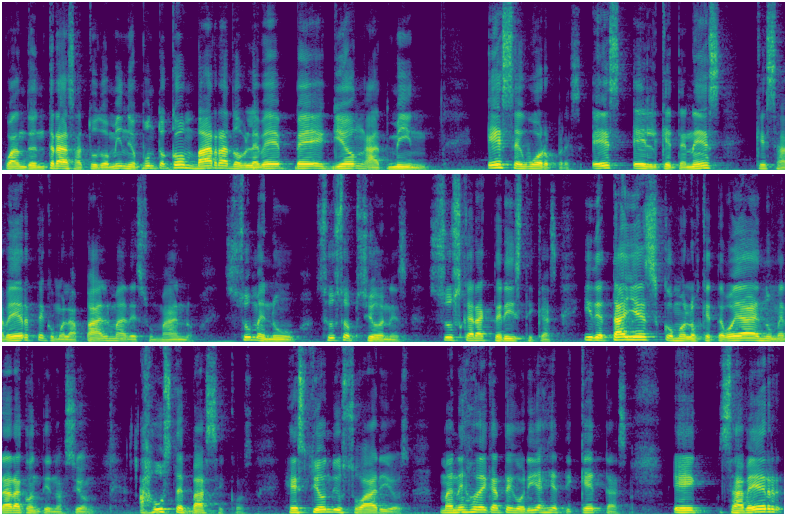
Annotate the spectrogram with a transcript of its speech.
cuando entras a tu dominio.com barra wp-admin. Ese WordPress es el que tenés que saberte como la palma de su mano, su menú, sus opciones, sus características y detalles como los que te voy a enumerar a continuación. Ajustes básicos, gestión de usuarios, manejo de categorías y etiquetas, eh, saber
